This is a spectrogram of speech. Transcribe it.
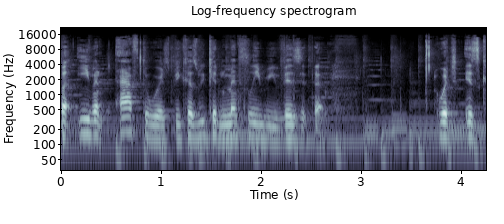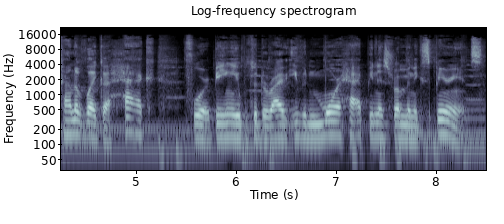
but even afterwards, because we can mentally revisit them. Which is kind of like a hack for being able to derive even more happiness from an experience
